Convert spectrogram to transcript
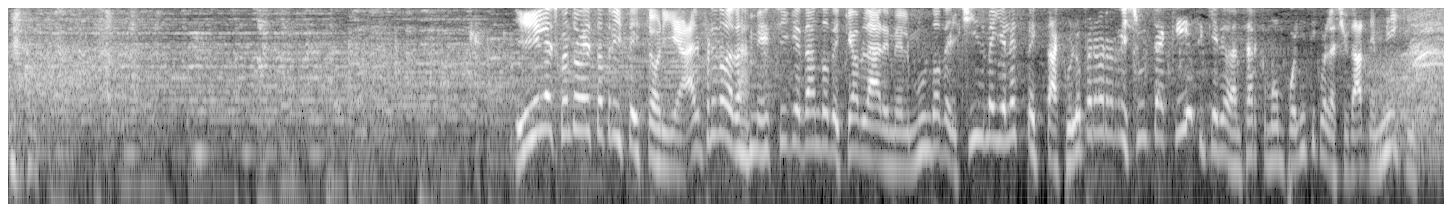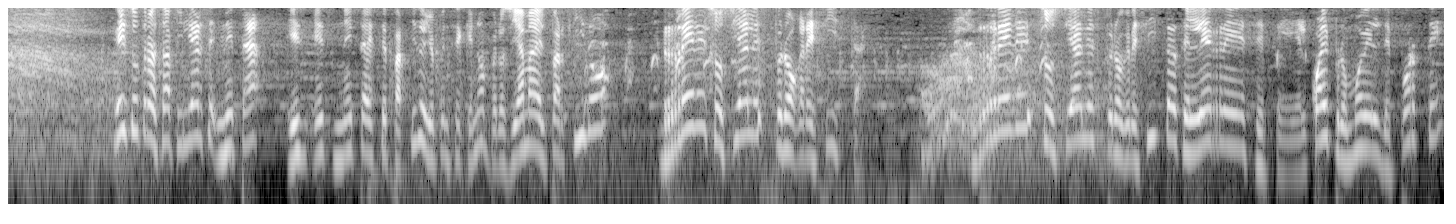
Y les cuento esta triste historia. Alfredo Adame sigue dando de qué hablar en el mundo del chisme y el espectáculo, pero ahora resulta que se quiere lanzar como un político en la Ciudad de México. Eso tras afiliarse, neta, es, neta este partido, yo pensé que no, pero se llama el partido Redes Sociales Progresistas. Redes Sociales Progresistas, el RSP, el cual promueve el deporte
